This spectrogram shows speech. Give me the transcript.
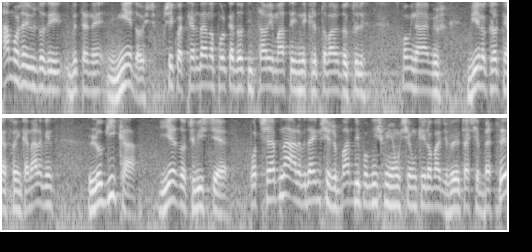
a może już do tej wyceny nie dojść. Przykład Cardano, Polkadot i całej masy innych kryptowalut, o których wspominałem już wielokrotnie na swoim kanale, więc logika jest oczywiście potrzebna, ale wydaje mi się, że bardziej powinniśmy ją się kierować w czasie BESY,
